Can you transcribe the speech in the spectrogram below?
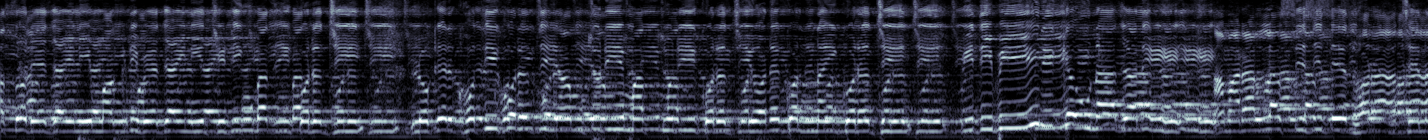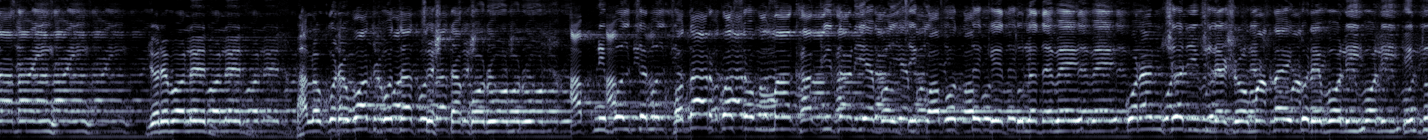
আসরে যাইনি মাগরিবে যাইনি চিটিংবাজি করেছি লোকের ক্ষতি করেছি আমচুরি মাচুরি করেছি অনেক অন্যায় করেছি। পৃথিবীর কেউ না জানে আমার আল্লাহ শিশিতে ধরা আছে না নাই। জোরে বলেন। ভালো করে ওয়াজ বোঝার চেষ্টা করুন। আপনি বলছেন, খোদার কসম, মা খাকি দাঁড়িয়ে বলছি, কবর থেকে তুলে দেবে। কোরআন শরীফ লেসো মাথায় করে বলি, কিন্তু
